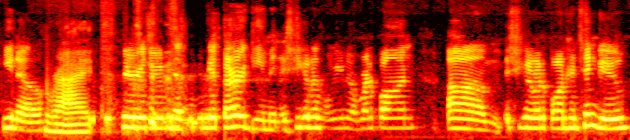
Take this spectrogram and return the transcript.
You know, Right. Mitsuri is going to be a third demon. Is she going to, you know, run up on? Um, is she going to run up on Hantengu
